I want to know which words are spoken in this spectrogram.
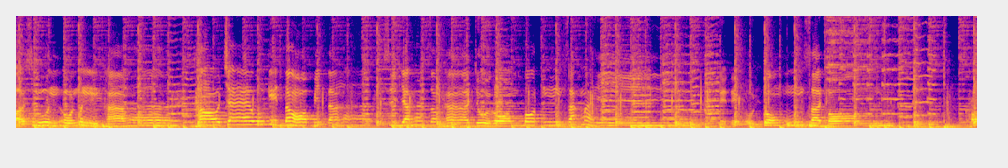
បើស្ងួនអូនមិនថាខោចែវគេតពីតាសយាសង្ហាចូលរំបត់សម័យនេះនេះអូនកុំសើចបងខោ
